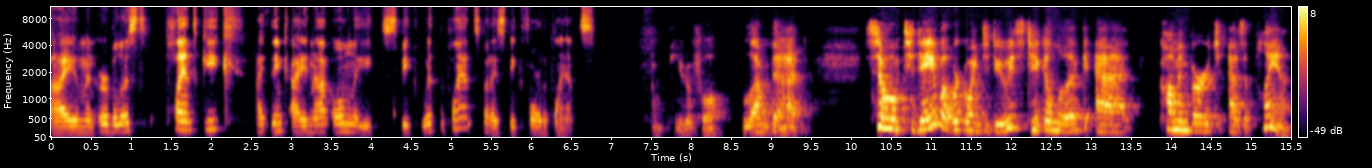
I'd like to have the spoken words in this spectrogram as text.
I am an herbalist, plant geek. I think I not only speak with the plants, but I speak for the plants. Beautiful. Love that. So today what we're going to do is take a look at common birch as a plant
